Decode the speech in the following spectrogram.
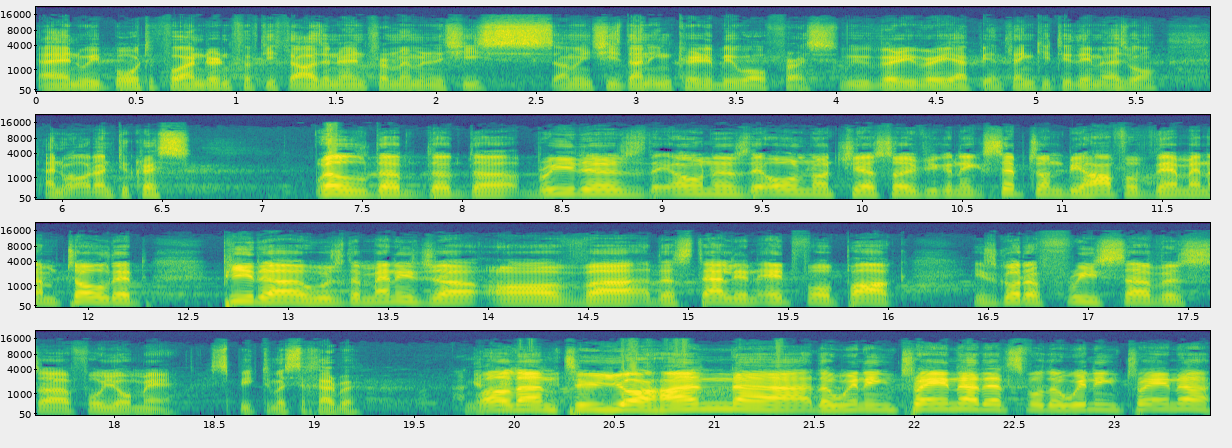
and we bought it for 150,000 rand from him. And she's, I mean, she's done incredibly well for us. We were very, very happy, and thank you to them as well. And well done to Chris. Well, the, the, the breeders, the owners, they're all not here, so if you can accept on behalf of them, and I'm told that Peter, who's the manager of uh, the Stallion Eightfold Park, he's got a free service uh, for your mare. Speak to Mr. Gerber. Well done to Johan, uh, the winning trainer. That's for the winning trainer.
